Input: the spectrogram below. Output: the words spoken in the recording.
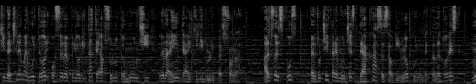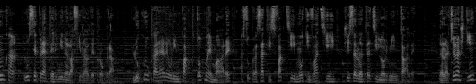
și de cele mai multe ori oferă prioritate absolută muncii înaintea echilibrului personal. Altfel spus, pentru cei care muncesc de acasă sau din locuri unde călătoresc, munca nu se prea termină la final de program, lucru care are un impact tot mai mare asupra satisfacției, motivației și sănătății lor mentale. În același timp,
